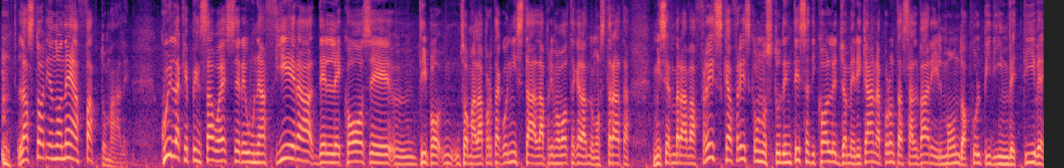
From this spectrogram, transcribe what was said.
La storia non è affatto male quella che pensavo essere una fiera delle cose, eh, tipo, insomma, la protagonista la prima volta che l'hanno mostrata mi sembrava fresca, fresca, una studentessa di college americana pronta a salvare il mondo a colpi di invettive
